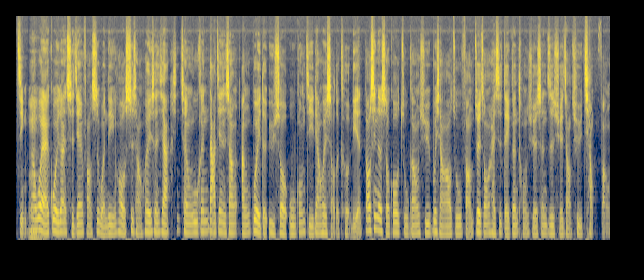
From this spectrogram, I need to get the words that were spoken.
劲。那未来过一段时间房市稳定后，市场会剩下新城屋跟大建商昂贵的预售屋，供给量会少得可怜。高薪的首购族刚需不想要租房，最终还是得跟同学甚至学长去抢房。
